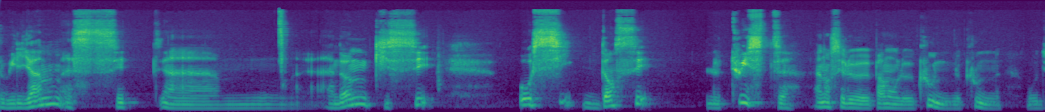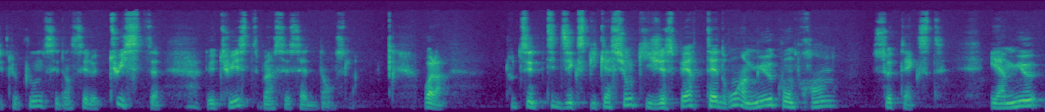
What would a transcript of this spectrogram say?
William, c'est un, un homme qui sait aussi danser le twist. Ah non, c'est le, pardon, le clown, le clown vous dit que le clown c'est danser le twist. Le twist, ben, c'est cette danse-là. Voilà, toutes ces petites explications qui, j'espère, t'aideront à mieux comprendre ce texte et à mieux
